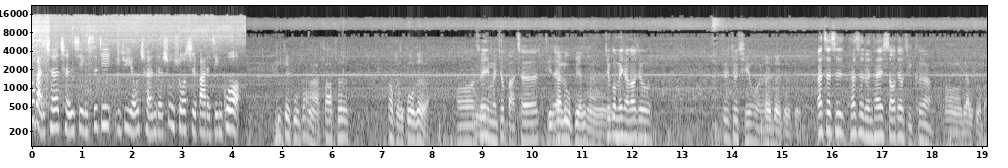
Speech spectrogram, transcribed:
拖板车诚信司机一句油沉的诉说事发的经过。机械故障啊，刹车造成过热。哦，所以你们就把车停在路边，结果没想到就就就起火了。对对对对。那这次它是轮胎烧掉几颗啊？哦，两颗吧。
